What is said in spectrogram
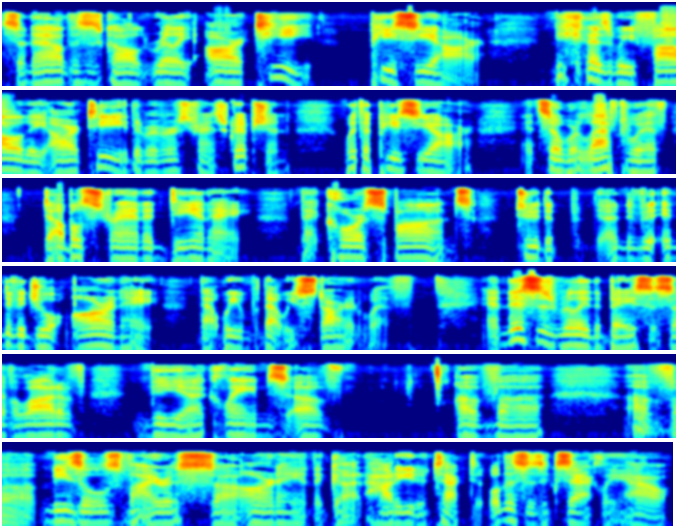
So now this is called really RT-PCR because we follow the RT, the reverse transcription, with a PCR. And so we're left with double-stranded DNA that corresponds to the individual RNA that we that we started with. And this is really the basis of a lot of the uh, claims of of uh, of uh, measles virus uh, RNA in the gut. How do you detect it? Well, this is exactly how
